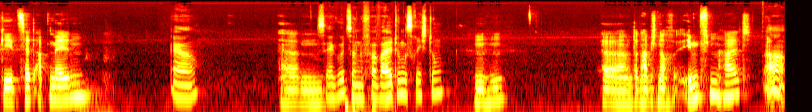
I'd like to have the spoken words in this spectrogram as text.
GZ abmelden? ja, Ähm, sehr gut. So eine Verwaltungsrichtung. mhm. ähm, dann habe ich noch Impfen halt. Ah,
